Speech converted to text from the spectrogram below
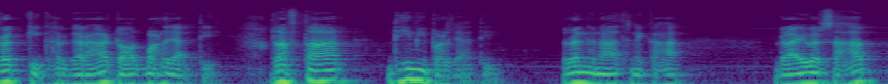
ट्रक की घरघराहट और बढ़ जाती। रफ्तार धीमी पड़ जाती। रंगनाथ ने कहा, ड्राइवर साहब,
